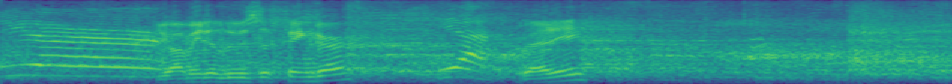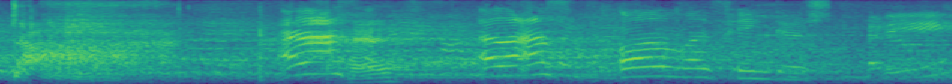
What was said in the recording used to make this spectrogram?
weird. You want me to lose a finger? Yeah. Ready? I lost, Okay. I lost all my fingers. Ready?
